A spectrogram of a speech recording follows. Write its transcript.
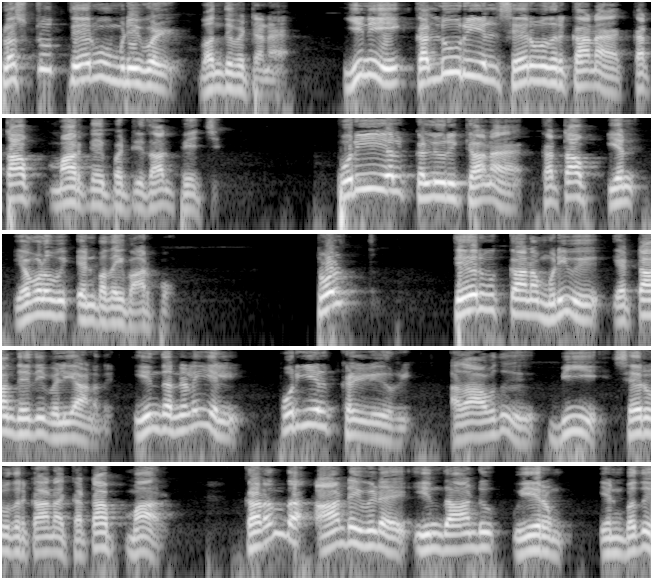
பிளஸ் டூ தேர்வு முடிவுகள் வந்துவிட்டன. இனி கல்லூரியில் சேருவதற்கான கட் ஆஃப் மார்க்கை பற்றி தான் பேச்சு. பொறியியல் கல்லூரிக்கான கட் ஆஃப் எண் எவ்வளவு என்பதை பார்ப்போம். டுவெல்த் தேர்வுக்கான முடிவு எட்டாம் தேதி வெளியானது. இந்த நிலையில் பொறியியல் கல்லூரி அதாவது பிஇ சேருவதற்கான கட் ஆஃப் மார்க் கடந்த ஆண்டை விட இந்த ஆண்டு உயரும் என்பது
